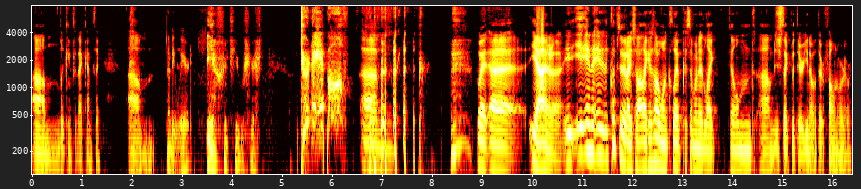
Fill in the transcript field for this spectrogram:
um, looking for that kind of thing. Um, That'd be weird. yeah, it would be weird. Turn the hip off. Um, but uh, yeah, I don't know. It, it, and it, the clips of it I saw, like I saw one clip because someone had like filmed, um, just like with their you know with their phone or whatever,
